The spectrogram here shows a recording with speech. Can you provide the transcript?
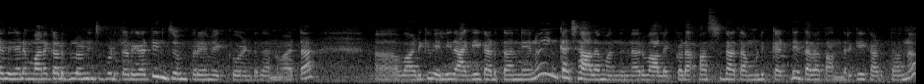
ఎందుకంటే మన కడుపులో నుంచి పుడతాడు కాబట్టి కొంచెం ప్రేమ ఎక్కువ ఉంటుంది అనమాట వాడికి వెళ్ళి రాగి కడతాను నేను. ఇంకా చాలామంది ఉన్నారు. వాళ్ళకి కూడా ఫస్ట్ నా తమ్ముడికి కట్టి తర్వాత అందరికీ కడతాను.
